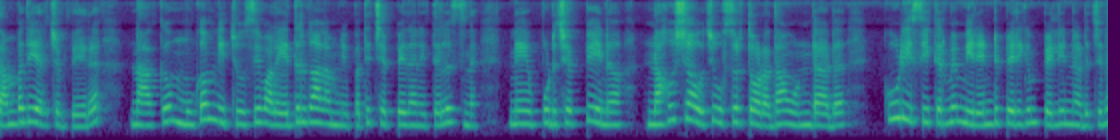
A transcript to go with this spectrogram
దంపతిగారు చెప్పారు నాకు ముఖంని చూసి వాళ్ళ ఎదుర్గాలంని పற்றி చెప్పేదని తెలిసిన. నే ఇప్పుడు చెప్పిన నహుషా వచ్చి ఉసురుతోడదా ఉండాడు. కూడి సీకరమే మీ రెండు పెరిగి పెళ్ళి నడిచిన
